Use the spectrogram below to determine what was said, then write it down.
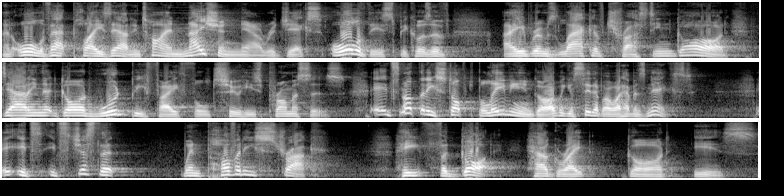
And all of that plays out. An entire nation now rejects all of this because of Abram's lack of trust in God, doubting that God would be faithful to his promises. It's not that he stopped believing in God, we can see that by what happens next. It's, it's just that when poverty struck, he forgot how great God is,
